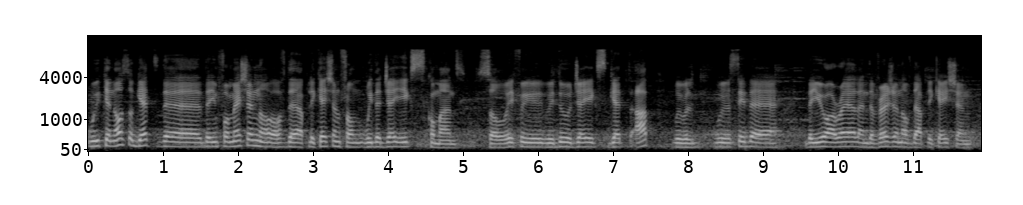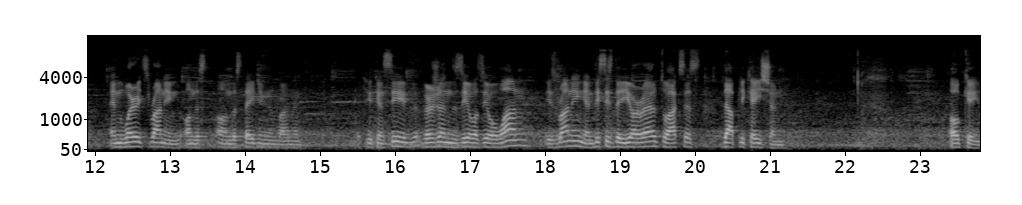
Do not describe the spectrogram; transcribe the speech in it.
we can also get the, the information of the application from with the JX command. So if we, we do JX get app, we will, we will see the, the URL and the version of the application and where it's running on the, on the staging environment. If you can see, version 001 is running, and this is the URL to access the application. OK.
